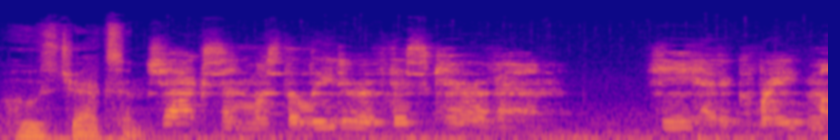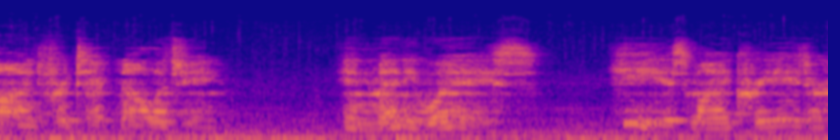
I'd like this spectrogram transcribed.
Who's Jackson? Jackson was the leader of this caravan. He had a great mind for technology. In many ways, he is my creator.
